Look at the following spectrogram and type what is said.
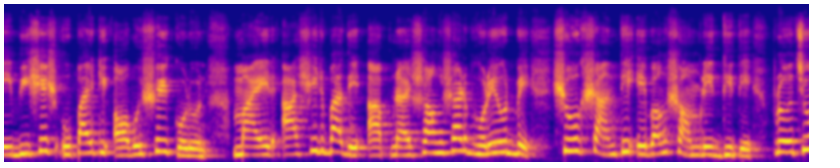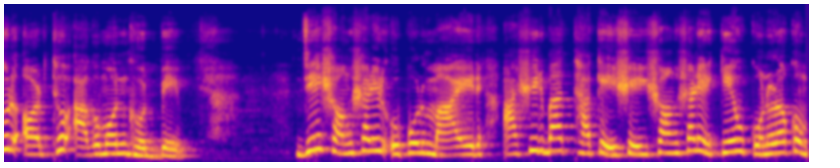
এই বিশেষ উপায়টি অবশ্যই করুন। মায়ের আশীর্বাদে আপনার সংসার ভরে উঠবে সুখ শান্তি এবং সমৃদ্ধিতে। প্রচুর অর্থ আগমন ঘটবে। যে সংসারের উপর মায়ের আশীর্বাদ থাকে, সেই সংসারের কেউ কোনো রকম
